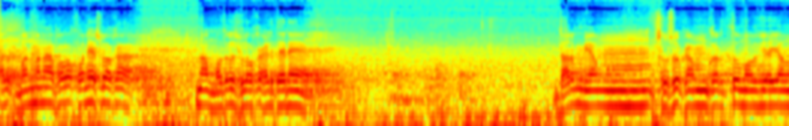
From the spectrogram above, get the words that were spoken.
ಅದು ಮನ್ಮನಾಭವ ಕೊನೆ ಶ್ಲೋಕ. ನಾ ಮೊದಲ ಶ್ಲೋಕ ಹೇಳ್ತೇನೆ. ಧರ್ಮ್ಯಂ ಸುಸುಖಂ ಕರ್ತುಮವ್ಯಯಂ.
